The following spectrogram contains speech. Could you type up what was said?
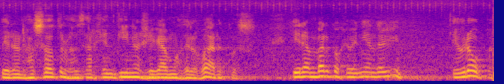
pero nosotros los argentinos llegamos de los barcos. Y eran barcos que venían de allí, de Europa.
